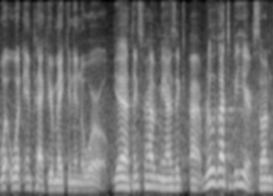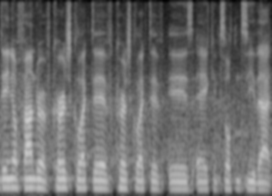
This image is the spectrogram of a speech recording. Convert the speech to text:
what, what impact you're making in the world. yeah, thanks for having me, Isaac. Uh, really glad to be here. So I'm Daniel, founder of Courage Collective. Courage Collective is a consultancy that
